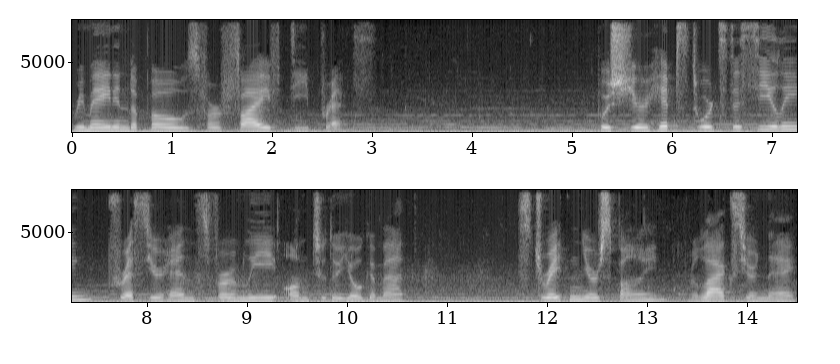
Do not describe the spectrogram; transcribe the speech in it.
Remain in the pose for five deep breaths. Push your hips towards the ceiling, press your hands firmly onto the yoga mat. Straighten your spine, relax your neck.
